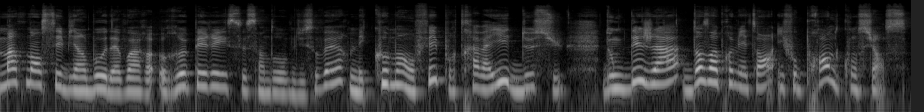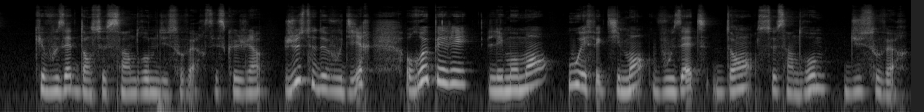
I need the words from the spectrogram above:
Maintenant, c'est bien beau d'avoir repéré ce syndrome du sauveur, mais comment on fait pour travailler dessus? Donc déjà, dans un premier temps, il faut prendre conscience que vous êtes dans ce syndrome du sauveur. C'est ce que je viens juste de vous dire. Repérez les moments où effectivement vous êtes dans ce syndrome du sauveur.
